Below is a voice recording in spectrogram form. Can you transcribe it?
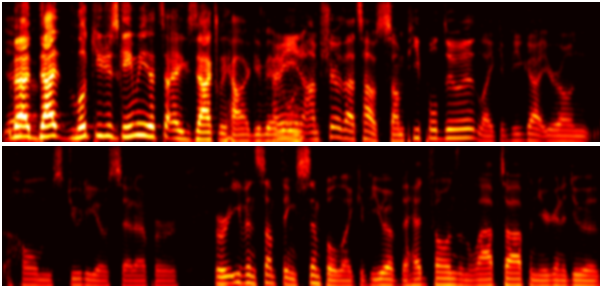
Yeah. that that look you just gave me, that's exactly how I give it. I mean, I'm sure that's how some people do it. Like if you got your own home studio set up, or or even something simple, like if you have the headphones and the laptop, and you're gonna do a, a.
